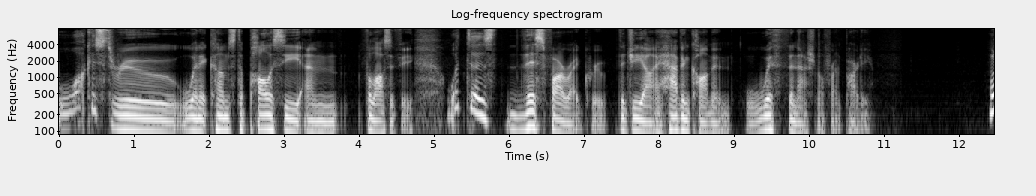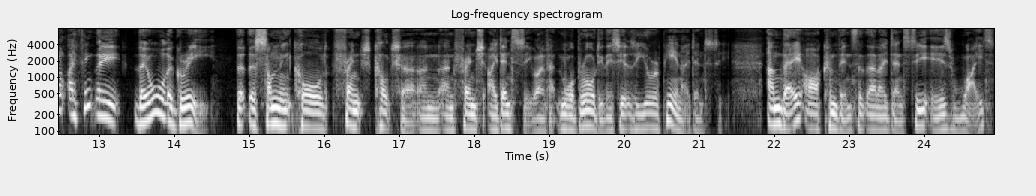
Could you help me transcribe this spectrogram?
walk us through when it comes to policy and philosophy. What does this far right group, the GI, have in common with the National Front Party? Well, I think they they all agree that there's something called French culture and, and French identity. Well, in fact, more broadly, they see it as a European identity. And they are convinced that that identity is white,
